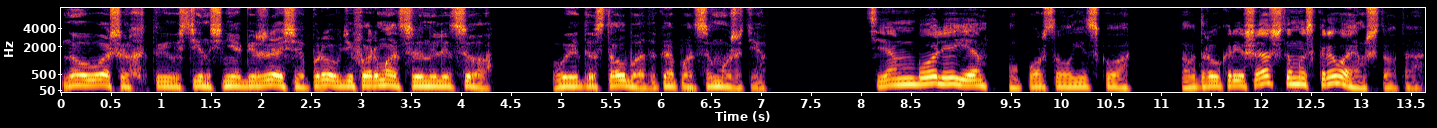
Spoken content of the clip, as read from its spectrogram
Но у ваших, ты, Устиныч, не обижайся, профдеформация на лицо. Вы до столба докопаться можете. — Тем более, — упорствовал Яцко. Вдруг решат, что мы скрываем что-то.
